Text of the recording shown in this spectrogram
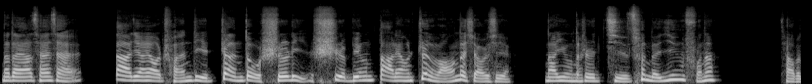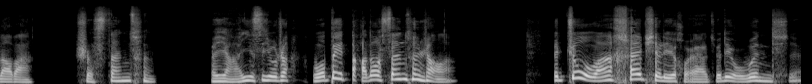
那大家猜猜，大将要传递战斗失利、士兵大量阵亡的消息，那用的是几寸的音符呢？猜不到吧？是三寸。哎呀，意思就是说我被打到三寸上了。纣王 happy 了一会儿啊，觉得有问题。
